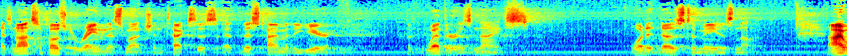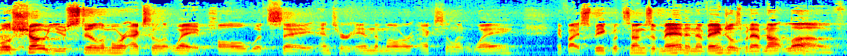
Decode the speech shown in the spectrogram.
It's not supposed to rain this much in Texas at this time of the year. The weather is nice. What it does to me is not. I will show you still a more excellent way. Paul would say, Enter in the more excellent way. If I speak with tongues of men and of angels, but have not love,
